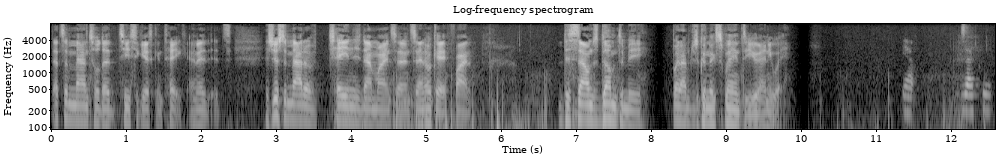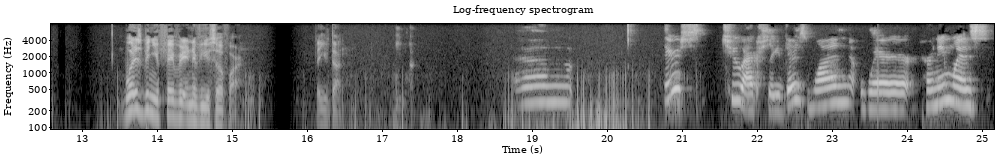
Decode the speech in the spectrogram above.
that's a mantle that TCKs can take, and it, it's it's just a matter of changing that mindset and saying, okay, fine, this sounds dumb to me, but I'm just going to explain it to you anyway. Yeah, exactly. what has been your favorite interview so far that you've done? Um, there's two actually. There's one where her name was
